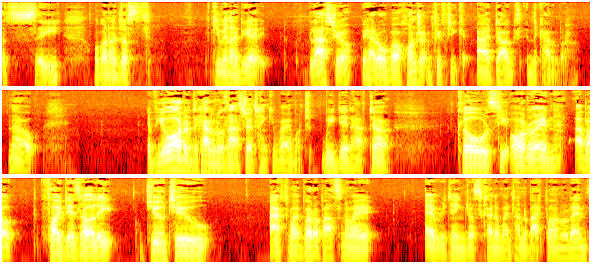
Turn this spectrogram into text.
let's see. We're going to just give you an idea. Last year, we had over 150 uh, dogs in the calendar. Now, if you ordered the calendars last year, thank you very much. We did have to close the ordering about five days early due to after my brother passing away, everything just kind of went on the back burner then.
